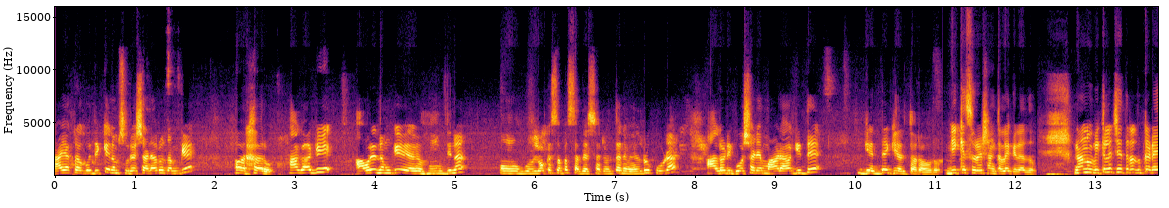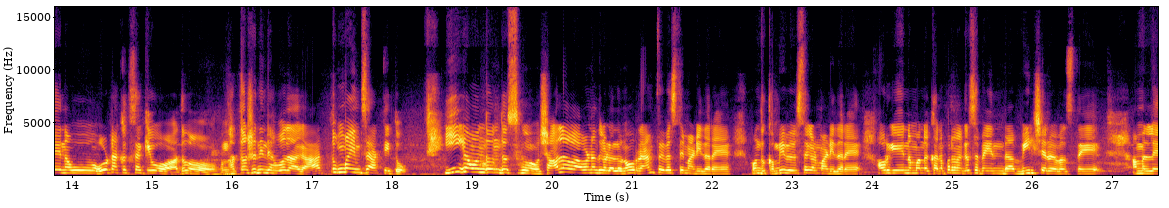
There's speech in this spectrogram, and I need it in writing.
ನಾಯಕರಾಗೋದಕ್ಕೆ ನಮ್ಮ ಸುರೇಶ್ ಅಣ್ಣವರು ನಮಗೆ ಅರ್ಹರು. ಹಾಗಾಗಿ ಅವರೇ ನಮಗೆ ಮುಂದಿನ ಲೋಕಸಭಾ ಸದಸ್ಯರು ಅಂತ ನಾವೆಲ್ಲರೂ ಕೂಡ ಆಲ್ರೆಡಿ ಘೋಷಣೆ ಮಾಡಾಗಿದ್ದೆ ಗೆದ್ದೆ ಗೆಲ್ತಾರ ಅವರು? ಡಿ ಕೆ ಸುರೇಶ್ ಅಂಕಲೇ ಗೆಲ್ಲೋದು ನಾನು ವಿಕಲಚೇತ್ರದ ಕಡೆ ನಾವು ಓಟ್ ಹಾಕಕ್ ಸಾಕೆ ಅದು ಒಂದ್ ಹತ್ತು ವರ್ಷದಿಂದ ಹೋದಾಗ ತುಂಬಾ ಹಿಂಸೆ ಆಗ್ತಿತ್ತು. ಈಗ ಒಂದೊಂದು ಶಾಲಾ ಆವರಣಗಳಲ್ಲೂ ರ್ಯಾಂಪ್ ವ್ಯವಸ್ಥೆ ಮಾಡಿದ್ದಾರೆ, ಒಂದು ಕಂಬಿ ವ್ಯವಸ್ಥೆಗಳು ಮಾಡಿದ್ದಾರೆ. ಅವ್ರಿಗೆ ನಮ್ಮ ಕನಪುರ ನಗರಸಭೆಯಿಂದ ವೀಲ್ ಚೇರ್ ವ್ಯವಸ್ಥೆ, ಆಮೇಲೆ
